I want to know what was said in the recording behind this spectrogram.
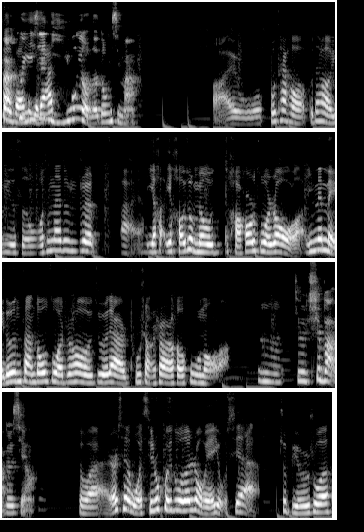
反馈一些你拥有的东西嘛？哎呦，我不太好，不太好意思。我现在就是，哎呀，也好也好久没有好好做肉了，因为每顿饭都做之后，就有点图省事儿和糊弄了。嗯，就是吃饱就行。对，而且我其实会做的肉也有限，就比如说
